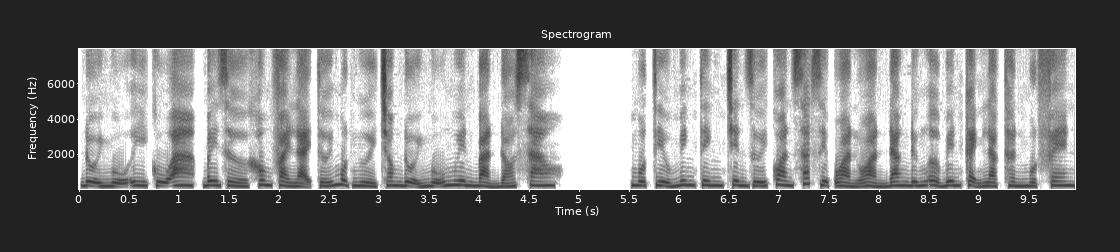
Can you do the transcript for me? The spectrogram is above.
Đội ngũ y cũ A, bây giờ không phải lại tới một người trong đội ngũ nguyên bản đó sao? Một tiểu minh tinh trên dưới quan sát Diệp Oản Oản đang đứng ở bên cạnh Lạc Thần một phen.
